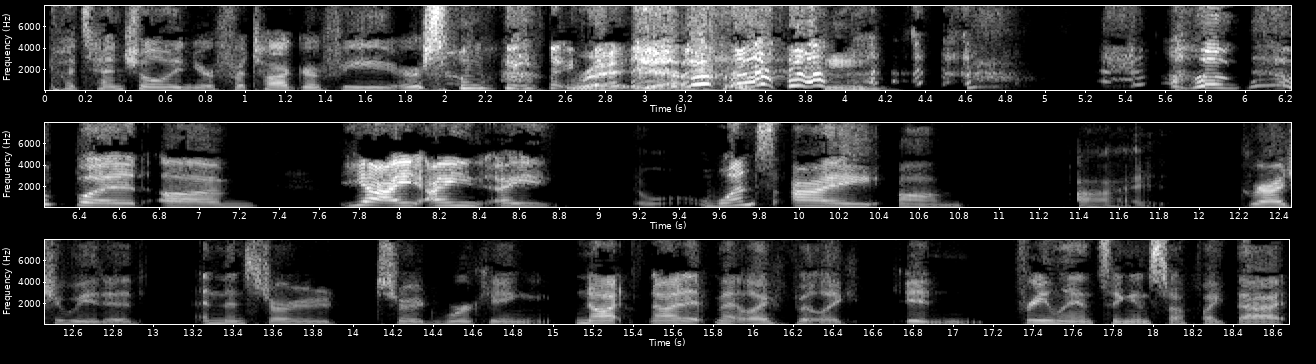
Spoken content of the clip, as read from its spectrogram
potential in your photography or something like Right, that. yeah. Mm. um, but um, yeah, I, I, I, once I um, uh, graduated and then started started working not not at MetLife but like in freelancing and stuff like that.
